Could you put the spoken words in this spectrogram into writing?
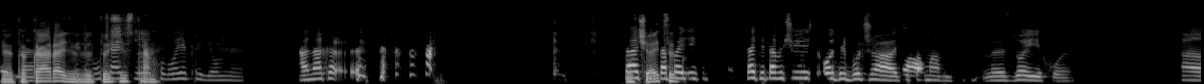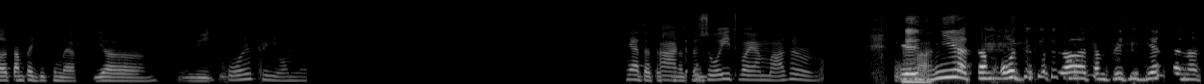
Ну и какая разница, то сестра. Хлоя приемная. Она... Получается- там, пойдите- Кстати, там еще есть Одри Буржуа, типа мам э, Зои и Хлои. А, там пойдите мэр. Я видел. Хлоя приемная. Нет, это А, Зои твоя mother. Э, Ла- Нет, там Одри Буржуа, там президент, она...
